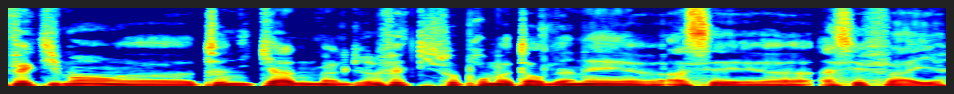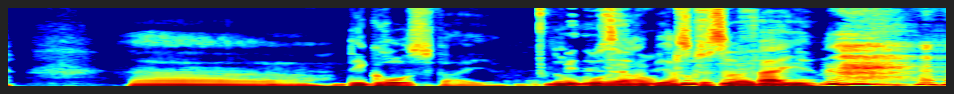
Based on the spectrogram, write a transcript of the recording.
effectivement, euh, Tony Khan, malgré le fait qu'il soit promoteur de l'année, euh, a ses, euh, a ses failles, euh, des grosses failles. Donc mais on nous verra bien ce que ça va donner. failles.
